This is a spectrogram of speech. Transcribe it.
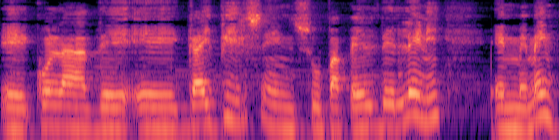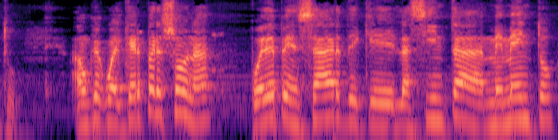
eh, con la de Guy Pearce en su papel de Lenny en Memento. Aunque cualquier persona puede pensar de que la cinta Memento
